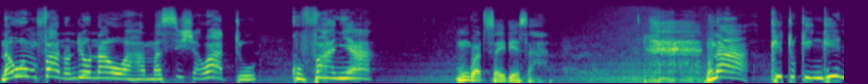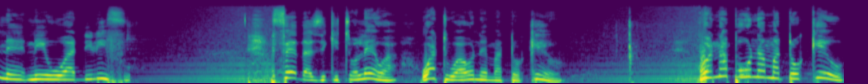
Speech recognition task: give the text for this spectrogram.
na huo mfano ndio unaowahamasisha watu kufanya mungu atusaidie sana. Na kitu kingine ni uadilifu. Fedha zikitolewa watu waone matokeo. Wanapoona matokeo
